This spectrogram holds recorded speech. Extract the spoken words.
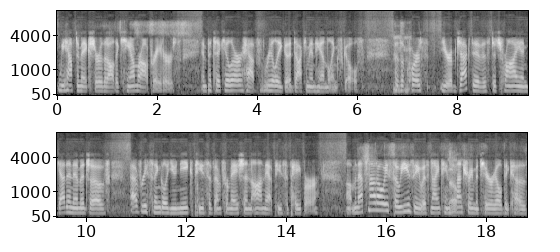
we have to make sure that all the camera operators in particular have really good document handling skills. Because, of mm-hmm. course, your objective is to try and get an image of every single unique piece of information on that piece of paper. Um, and that's not always so easy with 19th no. century material because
